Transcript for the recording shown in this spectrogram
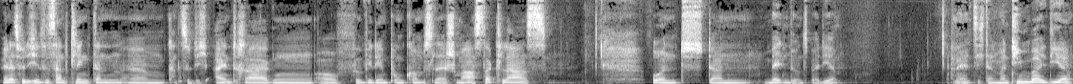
wenn das für dich interessant klingt, dann ähm, kannst du dich eintragen auf 5ideen.com slash masterclass und dann melden wir uns bei dir. Meldet sich dann mein Team bei dir.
